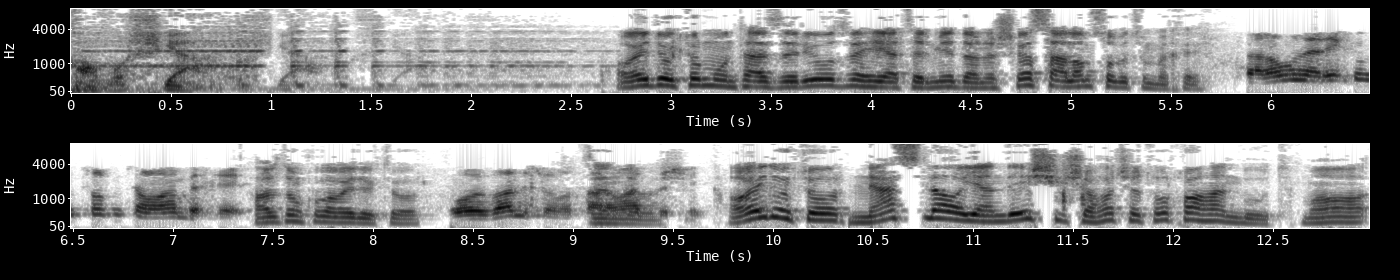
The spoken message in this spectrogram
کاوشگر آقای دکتر منتظری عضو هیئت علمی دانشگاه سلام صبحتون بخیر. سلام علیکم صبح شما بخیر. حالتون خوب آقای دکتر؟ قربان شما سلامت باشید. آقای دکتر نسل آینده شیشه ها چطور خواهند بود؟ ما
